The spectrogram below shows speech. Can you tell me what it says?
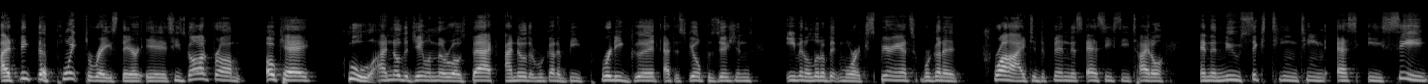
I think the point to raise there is he's gone from, okay, cool. I know that Jalen Milroe's back. I know that we're going to be pretty good at the skill positions, even a little bit more experience. We're going to try to defend this SEC title and the new 16 team SEC.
